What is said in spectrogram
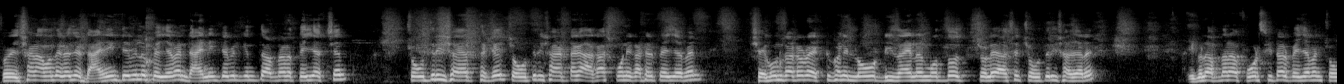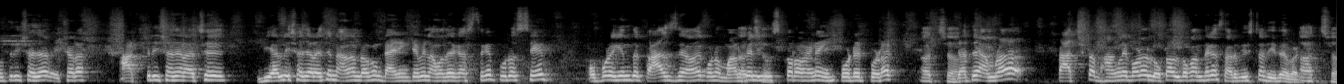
তো এছাড়া আমাদের কাছে ডাইনিং টেবিলও পেয়ে যাবেন। ডাইনিং টেবিল কিন্তু আপনারা পেয়ে যাচ্ছেন চৌত্রিশ হাজার থেকে চৌত্রিশ হাজার টাকা আকাশমণি কাঠের পেয়ে যাবেন। সেগুন কাঠেরও একটুখানি লো ডিজাইনের মধ্যেও চলে আসে চৌত্রিশ হাজারে। এগুলো আপনারা ফোর সিটার পেয়ে যাবেন চৌত্রিশ হাজার এছাড়া আটত্রিশ হাজার আছে বিয়াল্লিশ হাজার আছে নানান রকম ডাইনিং টেবিল আমাদের কাছ থেকে। পুরো সেট ওপরে কিন্তু কাজ দেওয়া হয় কোনো মার্বেল আচ্ছা। ইউজ করা হয় না ইম্পোর্টেড প্রোডাক্ট আচ্ছা। যাতে আমরা কাজটা ভাঙলে পরে লোকাল দোকান থেকে সার্ভিসটা দিতে পারি। আচ্ছা।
